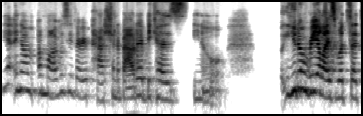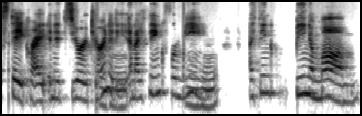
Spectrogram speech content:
yeah you know i'm obviously very passionate about it because you know you don't realize what's at stake right and it's your eternity mm-hmm. and i think for me mm-hmm. i think being a mom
